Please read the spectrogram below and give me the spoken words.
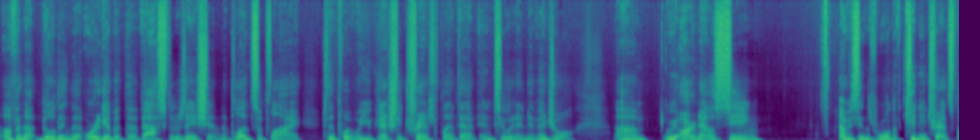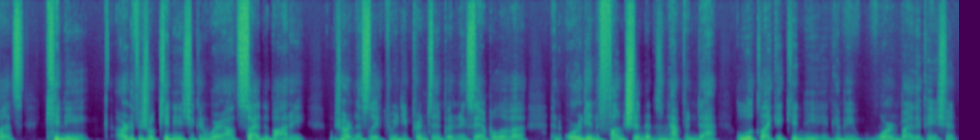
often not building the organ, but the vascularization, the blood supply to the point where you can actually transplant that into an individual. Um, we are now seeing, obviously, this world of kidney transplants, kidney artificial kidneys you can wear outside the body, which aren't necessarily 3D printed, but an example of a, an organ function that doesn't happen to look like a kidney. It can be worn by the patient.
